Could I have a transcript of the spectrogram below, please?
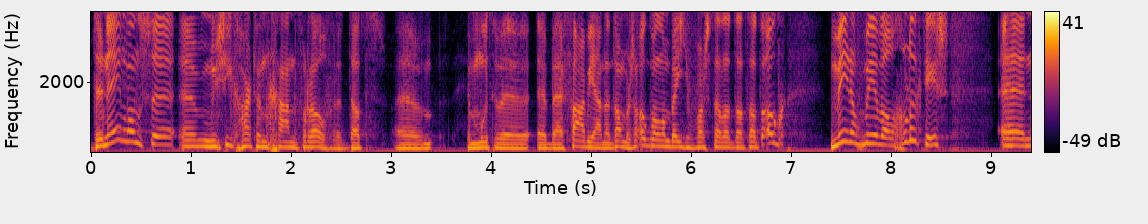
de Nederlandse muziekharten gaan veroveren. Dat moeten we bij Fabiana Dammers ook wel een beetje vaststellen... dat dat ook min of meer wel gelukt is. En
